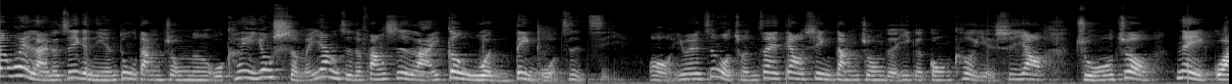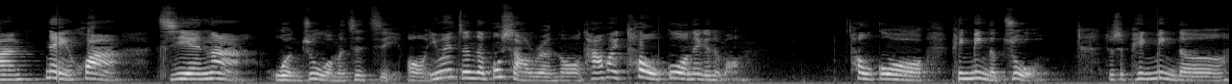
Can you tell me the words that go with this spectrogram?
在未来的这个年度当中呢，我可以用什么样子的方式来更稳定我自己哦？因为自我存在调性当中的一个功课，也是要着重内观、内化、接纳、稳住我们自己哦。因为真的不少人哦，他会透过那个什么，透过拼命的做，就是拼命的。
